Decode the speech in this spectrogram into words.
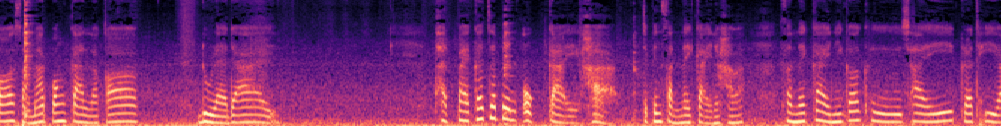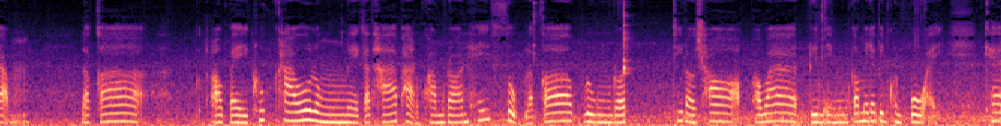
ก็สามารถป้องกันแล้วก็ดูแลได้ ถัดไปก็จะเป็นอกไก่ค่ะ จะเป็นสันในไก่นะคะ สันในไก่นี้ก็คือใช้กระเทียม แล้วก็เอาไปคลุกเคล้าลงในกระทะผ่านความร้อนให้สุก แล้วก็ปรุงรสที่เราชอบ เพราะว่าดืมเองก็ไม่ได้เป็นคนป่วย แค่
